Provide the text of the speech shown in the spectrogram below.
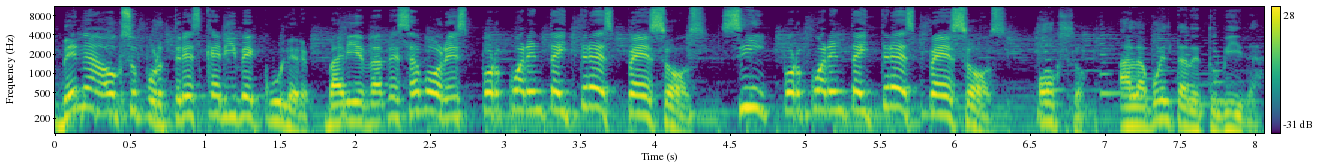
Ven a Oxo por 3 Caribe Cooler, variedad de sabores por 43 pesos. Sí, por 43 pesos. Oxo, a la vuelta de tu vida.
